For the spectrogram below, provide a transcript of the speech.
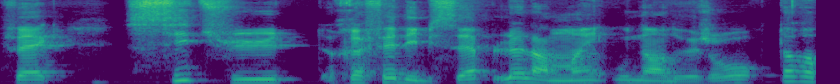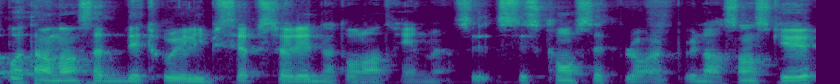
Fait que si tu refais des biceps le lendemain ou dans deux jours, tu n'auras pas tendance à te détruire les biceps solides dans ton entraînement. C'est ce concept-là un peu, dans le sens que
